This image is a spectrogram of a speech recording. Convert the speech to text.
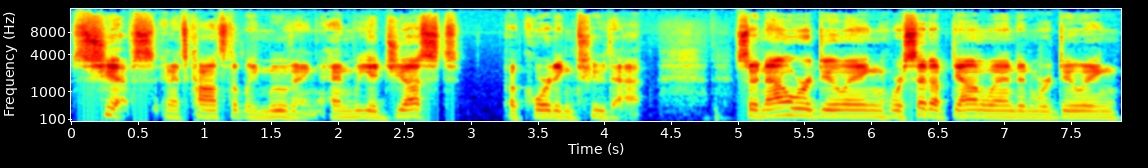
shifts and it's constantly moving and we adjust according to that. So now we're doing we're set up downwind and we're doing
